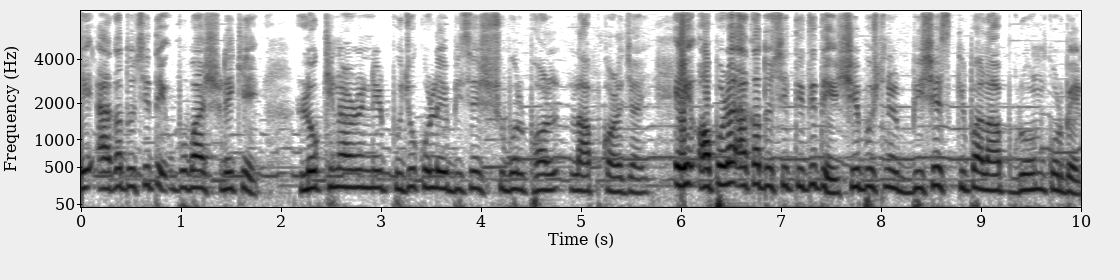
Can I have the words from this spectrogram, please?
এই একাদশীতে উপবাস রেখে লক্ষ্মীনারায়ণের পুজো করলে বিশেষ শুভল ফল লাভ করা যায়। এই অপরা একাদশী তিথিতে শ্রীকৃষ্ণের বিশেষ কৃপা লাভ গ্রহণ করবেন।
